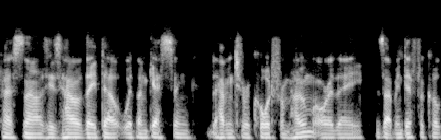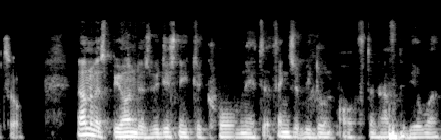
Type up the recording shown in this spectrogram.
personalities how have they dealt with? I'm guessing having to record from home, or are they has that been difficult? Or none of it's beyond us. We just need to coordinate it. Things that we don't often have to deal with,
